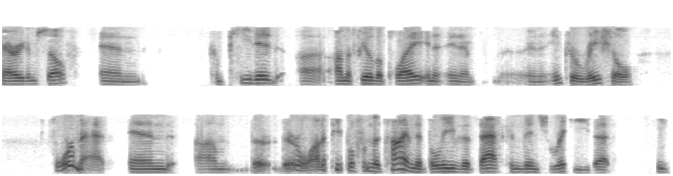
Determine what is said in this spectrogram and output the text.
carried himself and competed uh, on the field of play in, a, in, a, in an interracial format. And um, there, there are a lot of people from the time that believe that that convinced Rickey that he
